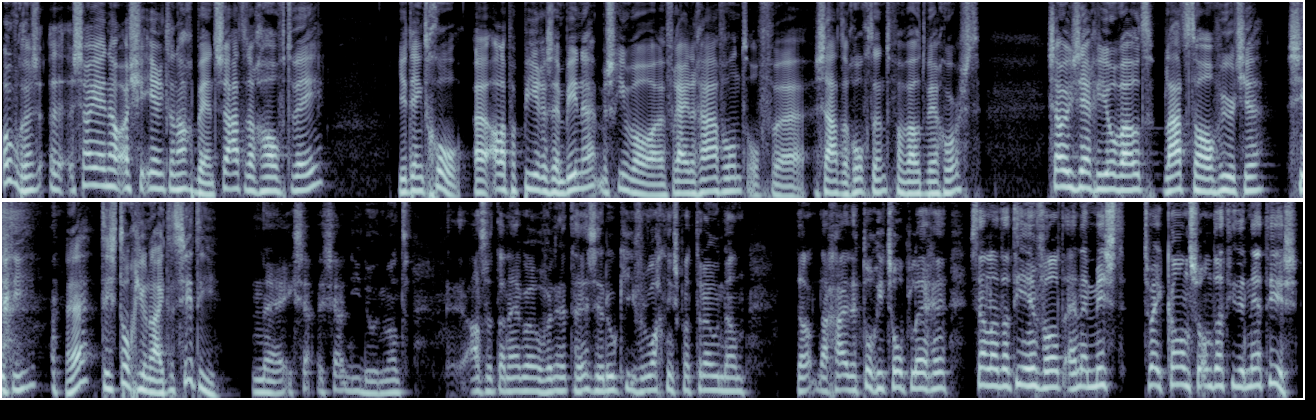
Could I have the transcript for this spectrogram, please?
Overigens, eh, zou jij nou als je Erik ten Hag bent, zaterdag half twee, je denkt, goh, eh, alle papieren zijn binnen, misschien wel eh, vrijdagavond of zaterdagochtend van Wout Weghorst. Zou je zeggen, joh Wout, laatste half uurtje, City, hè? het is toch United City. Nee, ik zou, ik zou het niet doen. Want als we het dan hebben over het hè, Zerouki verwachtingspatroon, dan, dan, dan ga je er toch iets opleggen. Stel nou dat hij invalt en hij mist twee kansen omdat hij er net is.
